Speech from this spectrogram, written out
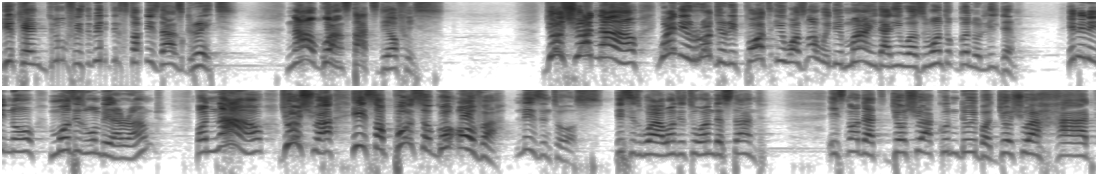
You can do feasibility studies, that's great. Now go and start the office. Joshua now, when he wrote the report, he was not with the mind that he was going to lead them. He didn't know Moses won't be around. But now, Joshua, he's supposed to go over. Listen to us. This is what I wanted to understand. It's not that Joshua couldn't do it, but Joshua had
